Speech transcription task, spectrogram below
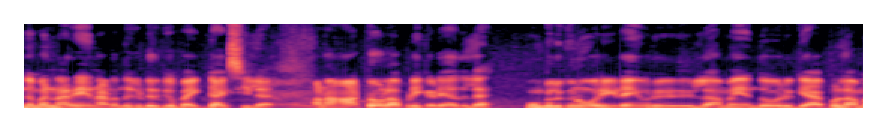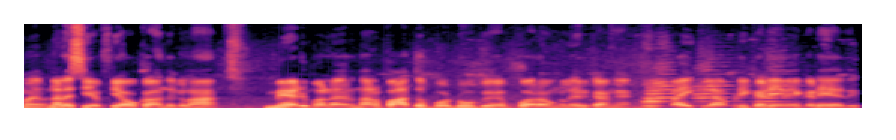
இந்த மாதிரி நிறைய நடந்துக்கிட்டு இருக்குது பைக் டாக்ஸியில் ஆனால் ஆட்டோவில் அப்படி கிடையாதுல்ல. உங்களுக்குன்னு ஒரு இடையூறு இல்லாமல் எந்த ஒரு கேப் இல்லாமல் நல்லா சேஃப்டியாக உட்காந்துக்கலாம். மேடு பள்ளம் இருந்தாலும் பார்த்து போட்டு போகிறவங்களும் இருக்காங்க. பைக்கில் அப்படி கிடையவே கிடையாது.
